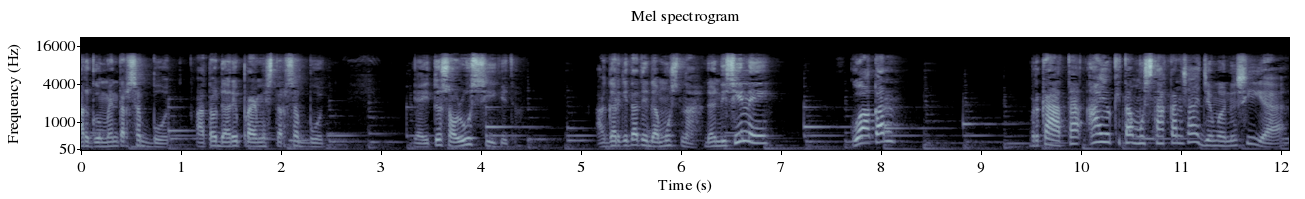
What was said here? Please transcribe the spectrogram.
argumen tersebut atau dari premis tersebut yaitu solusi gitu agar kita tidak musnah dan di sini gua akan berkata ayo kita musnahkan saja manusia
